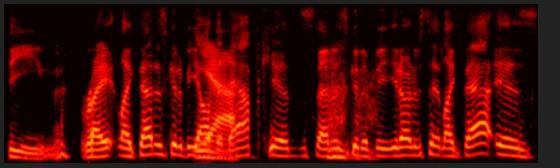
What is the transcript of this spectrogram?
theme, right? Like that is going to be on the napkins. That is going to be, you know what I'm saying? Like that is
